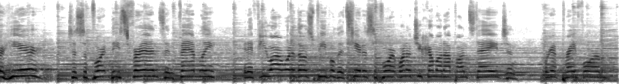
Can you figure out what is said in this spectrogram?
Are here to support these friends and family. And if you are one of those people that's here to support, why don't you come on up on stage and we're going to pray for them.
